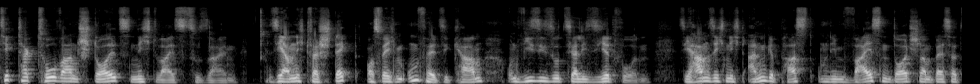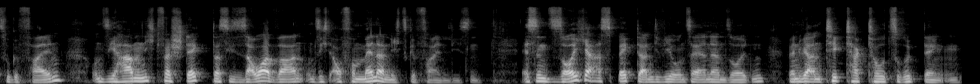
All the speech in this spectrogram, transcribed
Tic-Tac-Toe waren stolz, nicht weiß zu sein. Sie haben nicht versteckt, aus welchem Umfeld sie kamen und wie sie sozialisiert wurden. Sie haben sich nicht angepasst, um dem weißen Deutschland besser zu gefallen, und sie haben nicht versteckt, dass sie sauer waren und sich auch von Männern nichts gefallen ließen. Es sind solche Aspekte, an die wir uns erinnern sollten, wenn wir an Tic-Tac-Toe zurückdenken.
